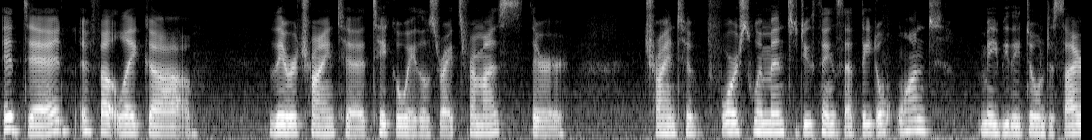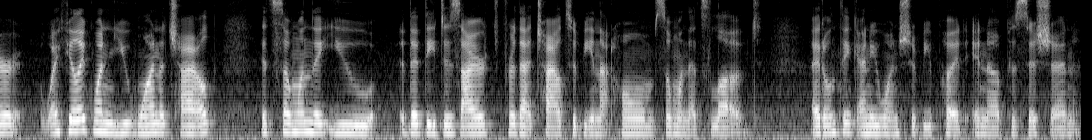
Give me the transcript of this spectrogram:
It did. It felt like uh, they were trying to take away those rights from us. They're trying to force women to do things that they don't want. Maybe they don't desire. I feel like when you want a child, it's someone that you that they desire for that child to be in that home, someone that's loved. I don't think anyone should be put in a position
